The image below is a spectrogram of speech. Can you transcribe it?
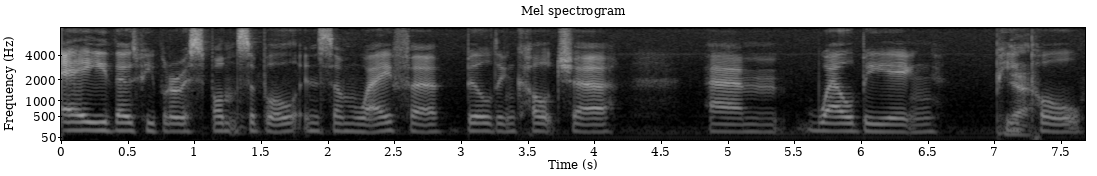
a those people are responsible in some way for building culture, um, well-being, Yeah. people,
